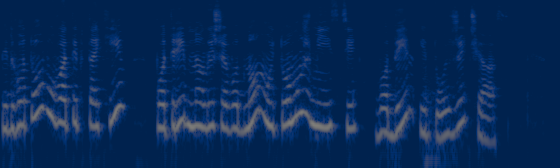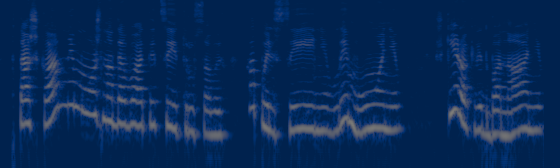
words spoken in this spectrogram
Підготовувати птахів потрібно лише в одному й тому ж місці в один і той же час. Пташкам не можна давати цитрусових, апельсинів, лимонів, шкірок від бананів.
